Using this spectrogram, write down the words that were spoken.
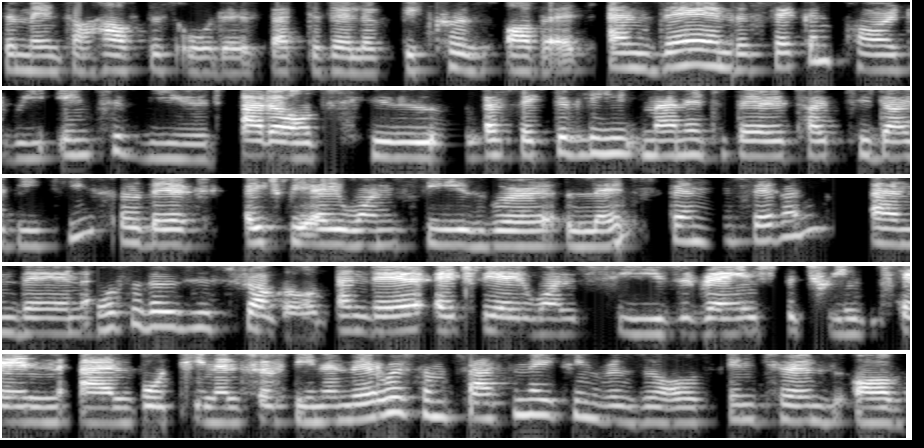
the mental health disorders that developed because of it. And then the second part, we interviewed adults who effectively managed their type 2 diabetes. So their HbA1cs were less than seven and then also those who struggled and their HbA1cs ranged between 10 and 14 and 15 and there were some fascinating results in terms of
